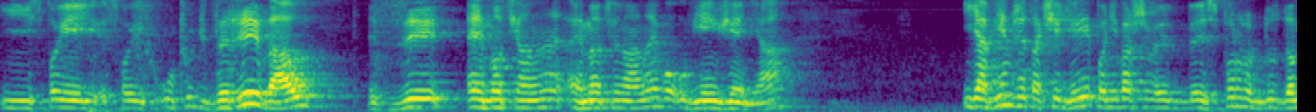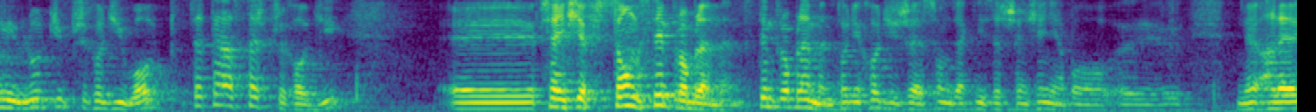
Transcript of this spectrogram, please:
i swojej, swoich uczuć, wyrywał z emocjonalne, emocjonalnego uwięzienia, i ja wiem, że tak się dzieje, ponieważ y, sporo lu- do mnie ludzi przychodziło, te- teraz też przychodzi, yy, w sensie tą, z tym problemem, z tym problemem. To nie chodzi, że są jakieś zeszczęsienia, bo, ale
